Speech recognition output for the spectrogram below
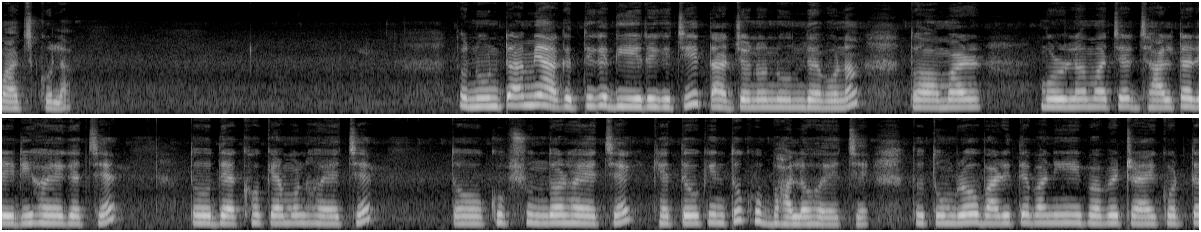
মাছগুলা। তো নুনটা আমি আগের থেকে দিয়ে রেখেছি, তার জন্য নুন দেব না। তো আমার মোরলা মাছের ঝালটা রেডি হয়ে গেছে। তো দেখো কেমন হয়েছে। তো খুব সুন্দর হয়েছে, খেতেও কিন্তু খুব ভালো হয়েছে। তো তোমরাও বাড়িতে বানিয়ে এইভাবে ট্রাই করতে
